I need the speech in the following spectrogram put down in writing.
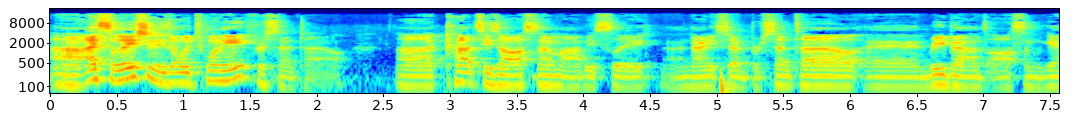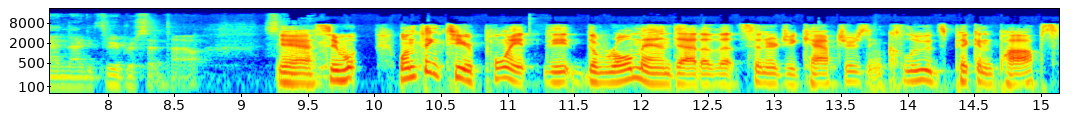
Uh, isolation, he's only twenty eight percentile. Uh, cuts, he's awesome, obviously, ninety seven percentile, and rebounds, awesome again, ninety three percentile. So, Yeah. See, w- one thing to your point, the the roll man data that Synergy captures includes pick and pops.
